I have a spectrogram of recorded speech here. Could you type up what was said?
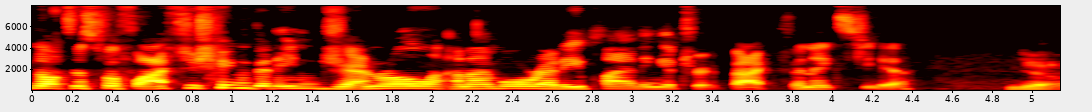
not just for fly fishing, but in general. And I'm already planning a trip back for next year. Yeah.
